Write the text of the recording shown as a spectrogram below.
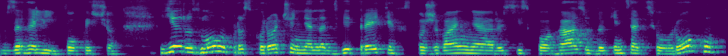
Взагалі, поки що є розмови про скорочення на дві третіх споживання російського газу до кінця цього року,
